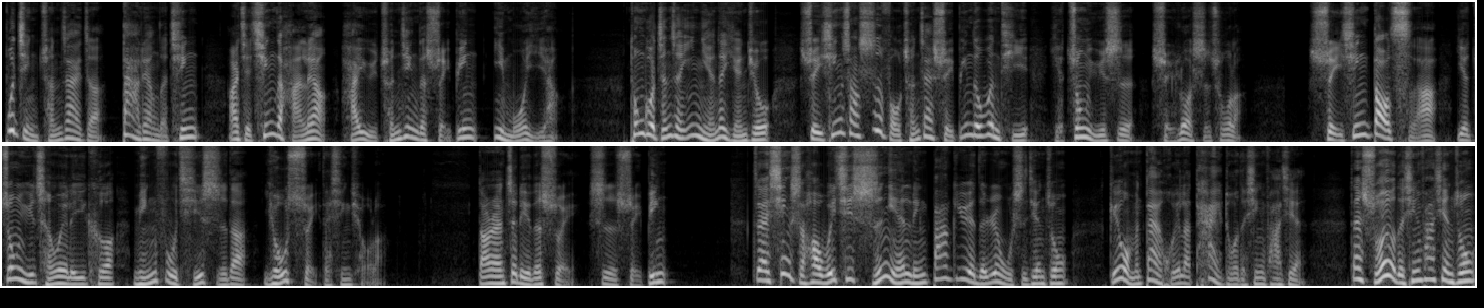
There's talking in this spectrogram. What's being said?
不仅存在着大量的氢，而且氢的含量还与纯净的水冰一模一样。通过整整一年的研究，水星上是否存在水冰的问题也终于是水落石出了。水星到此啊，也终于成为了一颗名副其实的有水的星球了。当然，这里的水是水冰。在信使号为期十年零八个月的任务时间中，给我们带回了太多的新发现。但所有的新发现中，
